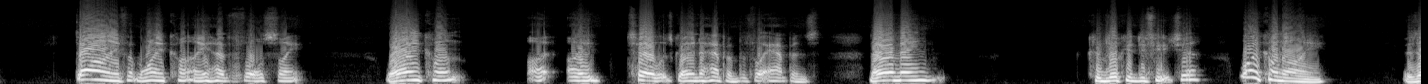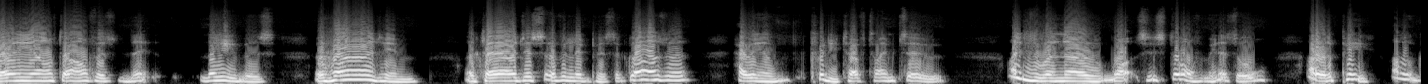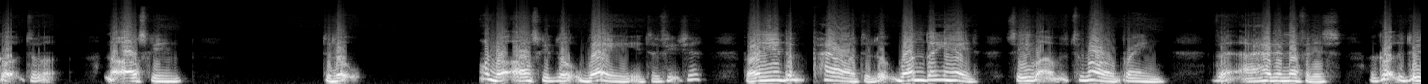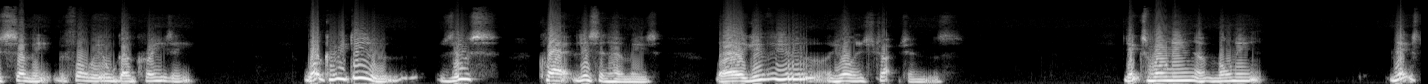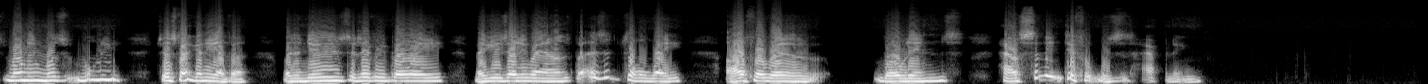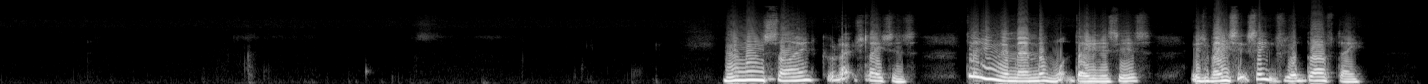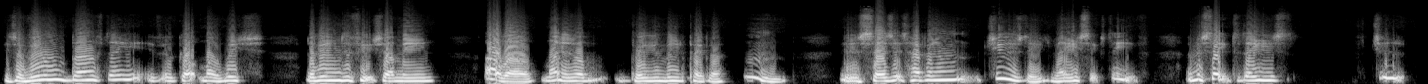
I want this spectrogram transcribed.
Darn why can't I have foresight? Why can't I, I tell what's going to happen before it happens? No man could look into the future. Why can't I? It was only after Arthur's neighbours who heard him. A cloud just over Olympus. The guards were having a pretty tough time too. I just want to know what's in store for me, that's all. Oh, the pig. I've got to. I'm not asking to look. I'm not asking to look way into the future, but I had the power to look one day ahead, see what tomorrow will bring. I had enough of this. I've got to do something before we all go crazy. What can we do? Zeus? Quiet, listen, Hermes. Well, I give you your instructions. Next morning, a morning Next morning was morning just like any other, when the news delivery boy making his early rounds, but as a doorway, Arthur Rawlings' house, something different was happening. Woman sighed, Congratulations. Don't you remember what day this is? It's May 16th, your birthday. It's a real birthday if I've got my wish. Looking into the future, I mean. Oh well, might as well bring me the paper. Hmm. It says it's happening Tuesday, May 16th. A mistake, today's Tuesday.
